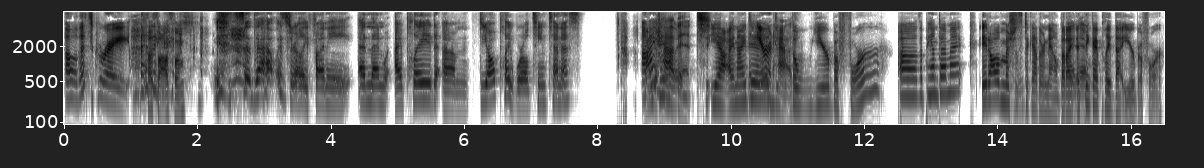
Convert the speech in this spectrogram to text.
Oh, that's great. That's awesome. so that was really funny. And then I played, um, do y'all play world team tennis? I haven't. Yeah, and I did Aaron has. the year before uh the pandemic. It all mushes Mhm. together now, but I, I I, think I played that year before.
